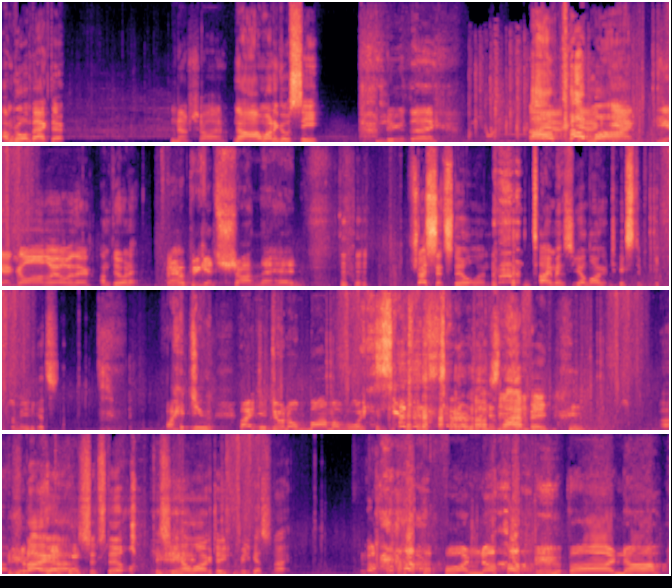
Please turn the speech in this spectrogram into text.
I'm going back there. No shot. No, I want to go see. Do your thing. Oh, come yeah, on. Yeah, yeah, go all the way over there. I'm doing it. I hope you get shot in the head. Should I sit still and time it, see how long it takes to be, for me to get. s- Why'd you Why'd you do an Obama voice? I don't know, I was laughing. Uh, should I uh, sit still and see how long it takes for me to get sniped? oh no! Oh no!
